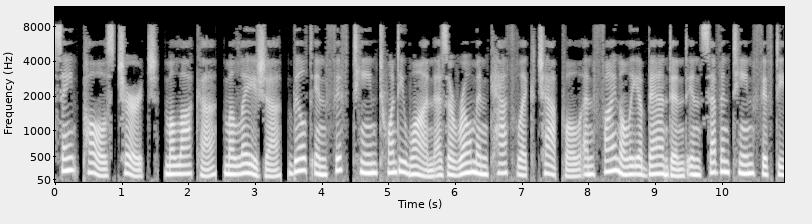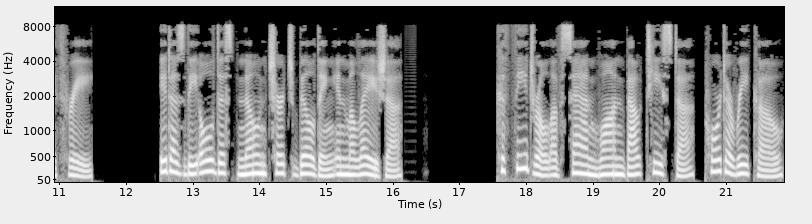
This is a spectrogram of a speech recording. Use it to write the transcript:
St. Paul's Church, Malacca, Malaysia, built in 1521 as a Roman Catholic chapel and finally abandoned in 1753. It is the oldest known church building in Malaysia. Cathedral of San Juan Bautista, Puerto Rico,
